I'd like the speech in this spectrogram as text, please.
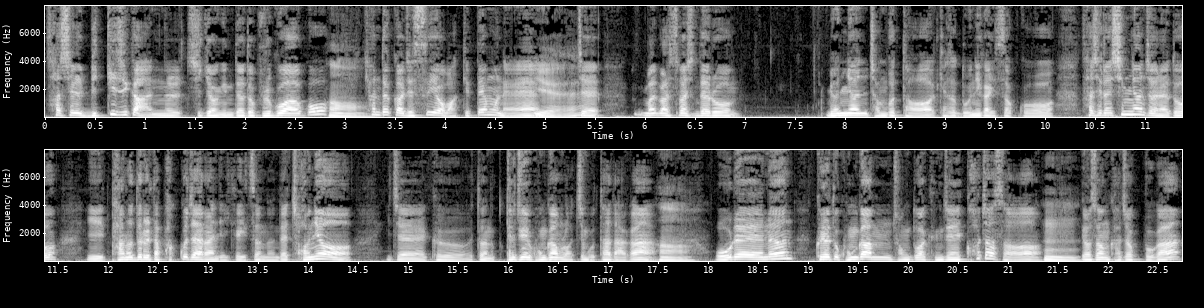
사실 믿기지가 않을 지경인데도 불구하고 어. 현대까지 쓰여 왔기 때문에 예. 이제 말, 말씀하신 대로 몇 년 전부터 계속 논의가 있었고 사실은 10년 전에도 이 단어들을 다 바꾸자라는 얘기가 있었는데 전혀 이제 그 어떤 대중의 공감을 얻지 못하다가 어. 올해는 그래도 공감 정도가 굉장히 커져서 음. 여성가족부가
